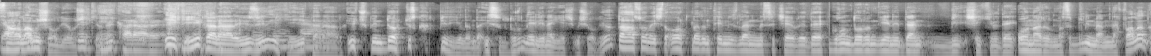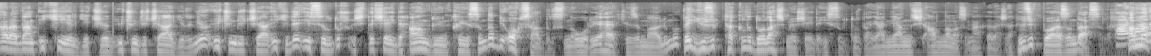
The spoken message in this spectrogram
Yani sağlamış oluyor bu ilk şekilde. iyi kararı. İlk iyi kararı, yüzüğün ilk iyi kararı. 3441 yılında Isildur'un eline geçmiş oluyor. Daha sonra işte orkların temizlenmesi çevrede, Gondor'un yeniden bir şekilde onarılması bilmem ne falan. Aradan 2 yıl geçiyor. 3. çağa giriliyor. 3. çağ 2'de Isildur işte şeyde Anduin kıyısında bir ork saldırısına uğruyor. Herkesin malumu. Ve yüzük takılı dolaşmıyor şeyde Isildur'da. Yani yanlış anlamasın arkadaşlar. Yüzük boğazında asılı. Parmağına Ama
